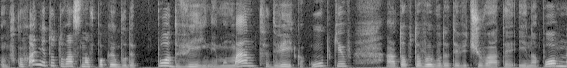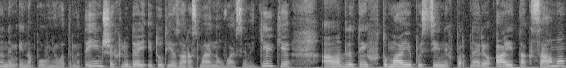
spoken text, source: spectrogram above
В коханні тут у вас навпаки буде подвійний момент, двійка кубків. А, Тобто ви будете відчувати і наповненим, і наповнюватимете інших людей. І тут я зараз маю на увазі не тільки а, для тих, хто має постійних партнерів, а і так само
